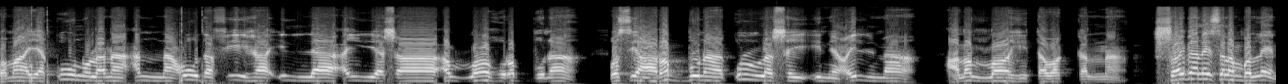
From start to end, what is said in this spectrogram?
وما يكون لنا أن نعود فيها إلا أن يشاء الله ربنا وسع ربنا كل شيء علما على الله توكلنا শোয়েব আলাইহিস সালাম বললেন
